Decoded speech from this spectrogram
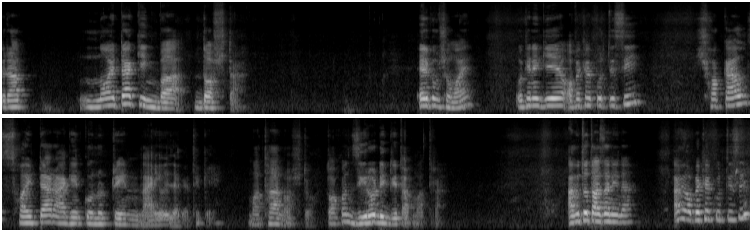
রাত নয়টা কিংবা দশটা। এরকম সময়। ওখানে গিয়ে অপেক্ষা করতেছি। সকাল ছয়টার আগে কোনো ট্রেন নাই ওই জায়গা থেকে। মাথা নষ্ট। তখন জিরো ডিগ্রি তাপমাত্রা। আমি তো তা জানি না। আমি অপেক্ষা করতেছি।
